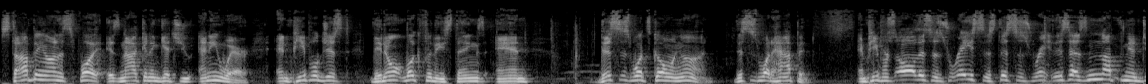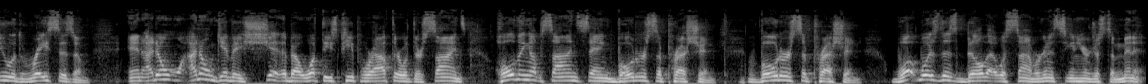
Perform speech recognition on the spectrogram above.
Stomping on his foot is not going to get you anywhere. And people just they don't look for these things and this is what's going on. This is what happened. And people say, "Oh, this is racist. This is ra- this has nothing to do with racism." And I don't I don't give a shit about what these people are out there with their signs holding up signs saying voter suppression, voter suppression. What was this bill that was signed? We're going to see in here in just a minute.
